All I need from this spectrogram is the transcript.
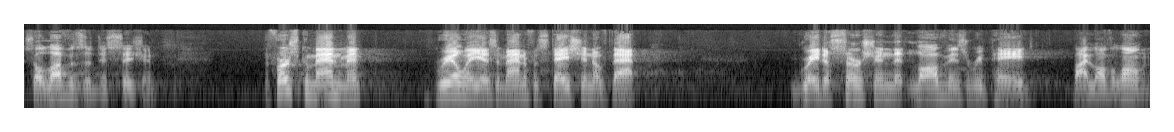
So love is a decision. The first commandment really is a manifestation of that great assertion that love is repaid by love alone.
